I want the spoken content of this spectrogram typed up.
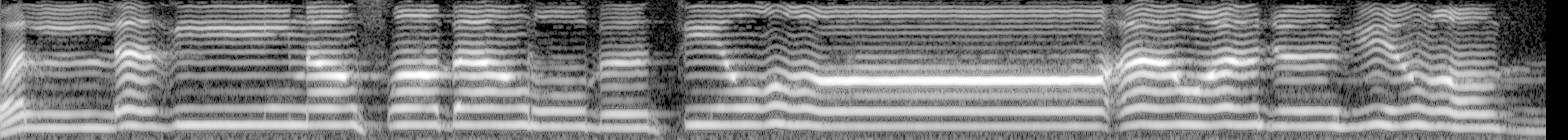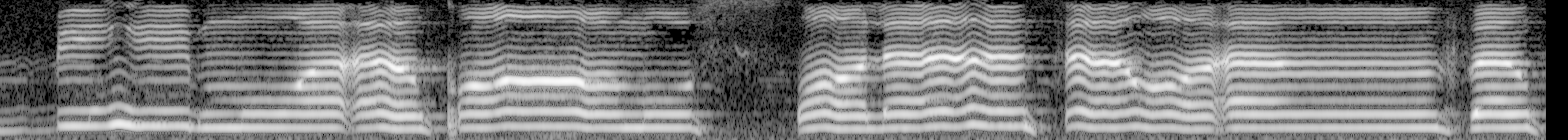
والذين صبروا ابتغاء وجه ربهم وأقاموا الصلاة وأنفقوا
